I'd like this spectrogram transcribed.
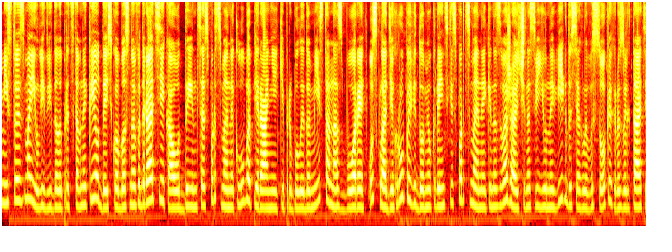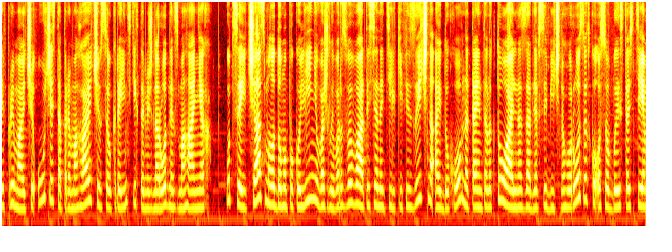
Місто Ізмаїл відвідали представники Одеської обласної федерації К1. Це спортсмени клуба Пірані, які прибули до міста на збори. У складі групи відомі українські спортсмени, які, незважаючи на свій юний вік, досягли високих результатів, приймаючи участь та перемагаючи всеукраїнських та міжнародних змаганнях. У цей час молодому поколінню важливо розвиватися не тільки фізично, а й духовно та інтелектуально задля всебічного розвитку особистості.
